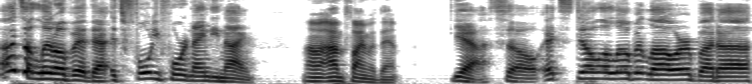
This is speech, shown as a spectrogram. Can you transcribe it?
That's a little bit that. It's 44.99. I'm fine with that. Yeah, so it's still a little bit lower, but uh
